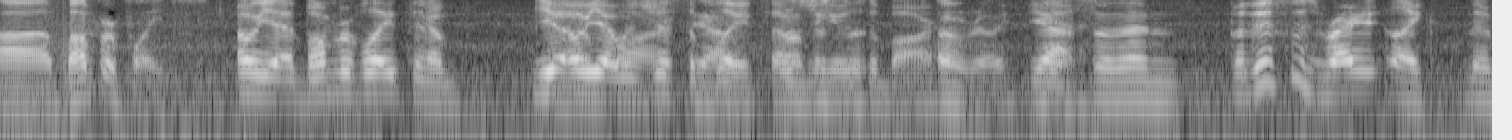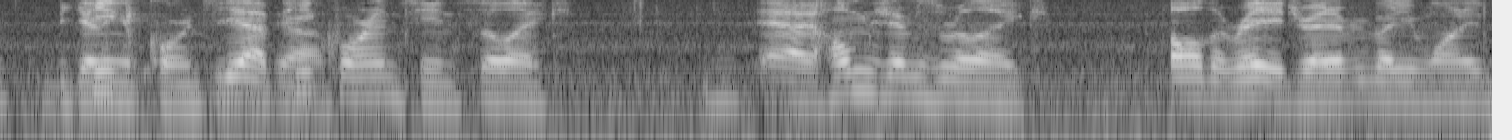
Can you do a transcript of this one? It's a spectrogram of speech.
uh bumper plates oh yeah, bumper plates and a yeah. Oh yeah, it was just the Yeah. plates. I don't think it was the- the bar. oh really yeah, Yeah. so then But this was right like the beginning peak- of quarantine Yeah, peak quarantine. So like, uh, home gyms were like all the rage, right? Everybody wanted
